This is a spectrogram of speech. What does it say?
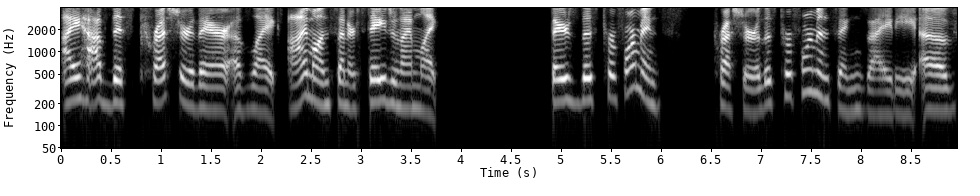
I have this pressure there of like, I'm on center stage and I'm like, there's this performance pressure, this performance anxiety of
